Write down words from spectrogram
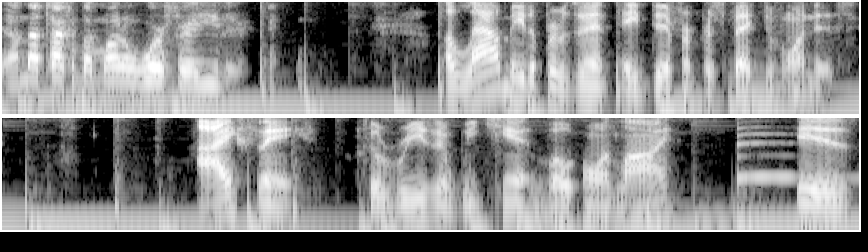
And I'm not talking about modern warfare either. Allow me to present a different perspective on this. I think the reason we can't vote online is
